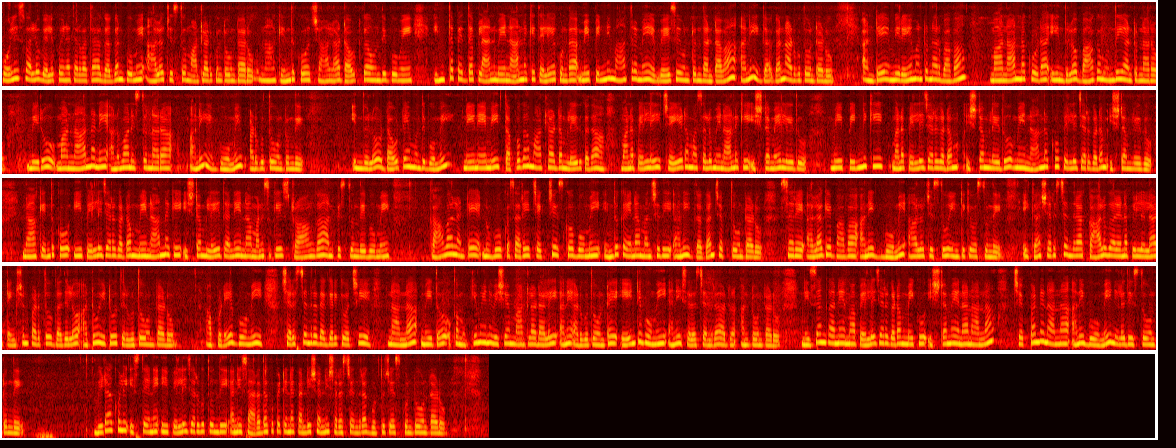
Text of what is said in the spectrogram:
Police వాళ్ళు వెళ్ళిపోయిన తర్వాత గగన్ భూమి ఆలోచిస్తూ మాట్లాడుకుంటూ ఉంటారు. నాకెందుకో చాలా డౌట్గా ఉంది భూమి. ఇంత పెద్ద ప్లాన్ మీ నాన్నకి తెలియకుండా మీ పిన్ని మాత్రమే వేసి ఉంటుందంటావా అని గగన్ అడుగుతూ ఉంటాడు. అంటే మీరేమంటున్నారు బావా? మా నాన్న కూడా ఇందులో భాగం ఉంది అంటున్నారు. మీరు మా నాన్నని అనుమానిస్తున్నారా అని భూమి అడుగుతూ ఉంటుంది. ఇందులో డౌట్ ఏముంది భూమి? నేనేమి తప్పుగా మాట్లాడడం లేదు కదా. మన పెళ్ళి చేయడం అసలు మీ నాన్నకి ఇష్టమే లేదు. మీ పిన్నికి మన పెళ్ళి జరగడం ఇష్టం లేదు. మీ నాన్నకు పెళ్ళి జరగడం ఇష్టం లేదు. నాకెందుకో ఈ పెళ్ళి జరగడం మీ నాన్నకి ఇష్టం లేదని నా మనసుకి స్ట్రాంగ్గా అనిపిస్తుంది భూమి. కావాలంటే నువ్వు ఒకసారి చెక్ చేసుకో భూమి ఎందుకైనా మంచిది అని గగన్ చెప్తూ ఉంటాడు. సరే అలాగే బావా అని భూమి ఆలోచిస్తూ ఇంటికి వస్తుంది. ఇక శరశ్చంద్ర కాలుగాలిన పిల్లిలా టెన్షన్ పడుతూ గదిలో అటూ ఇటూ తిరుగుతూ ఉంటాడు. అప్పుడే భూమి శరశ్చంద్ర దగ్గరికి వచ్చి నాన్న మీతో ఒక ముఖ్యమైన విషయం మాట్లాడాలి అని అడుగుతూ ఉంటే ఏంటి భూమి? అని శరశ్చంద్ర అంటూ ఉంటాడు. నిజంగానే మా పెళ్ళి జరగడం మీకు ఇష్టమేనా నాన్న? చెప్పండి నాన్న అని భూమి నిలదీస్తూ ఉంటుంది. విడాకులు ఇస్తేనే ఈ పెళ్ళి జరుగుతుంది అని శారదకు పెట్టిన కండిషన్ని శరశ్చంద్ర గుర్తు చేసుకుంటూ ఉంటాడు.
